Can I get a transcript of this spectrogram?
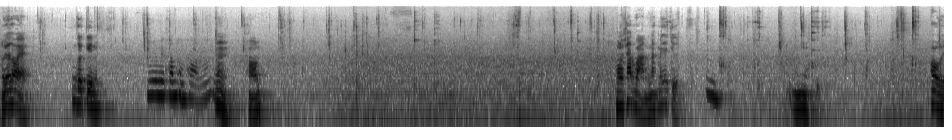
เฮ้ยอร่อยเพิ่งเคยกิน มันมีความหอมหอมอืมหอมมันรสชาติหวานนะ ไม่ใช่จืดๆอืมอืมอร่อย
